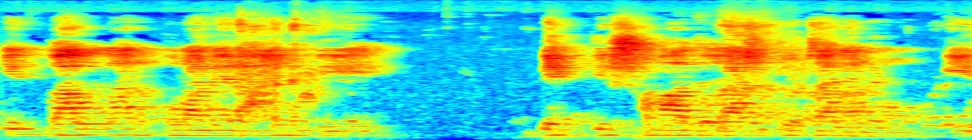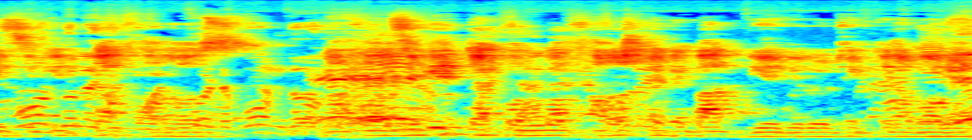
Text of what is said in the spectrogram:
কিন্তু আল্লাহর কোরআনের আইন দিয়ে ব্যক্তির সমাজ ও রাষ্ট্র চালানো এই জিকিরটা ফরজ। জিকিরটা করল ফরজটাকে বাদ দিয়ে দিল ঠিক কিনা বলেন?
